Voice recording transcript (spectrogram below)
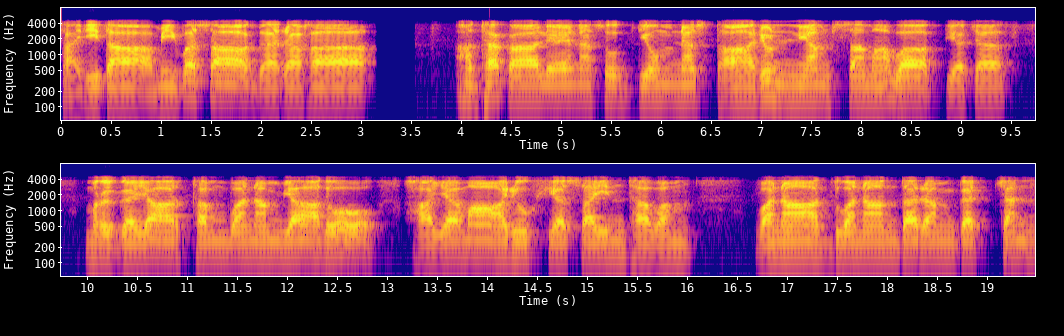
सरितामिव सागरः। अधकालेन सुद्युम्नस्तारुण्यं समवाप्य च मृगयार्थं वनं यादो हयमारुह्य सैन्धवं वनाद्वनान्तरं गच्छन्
